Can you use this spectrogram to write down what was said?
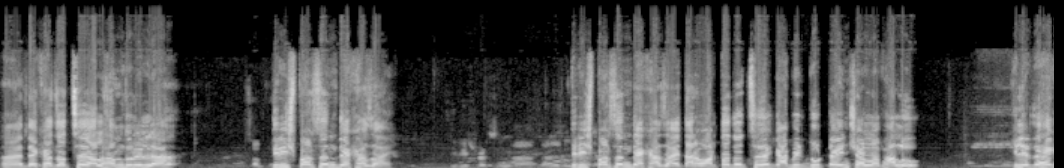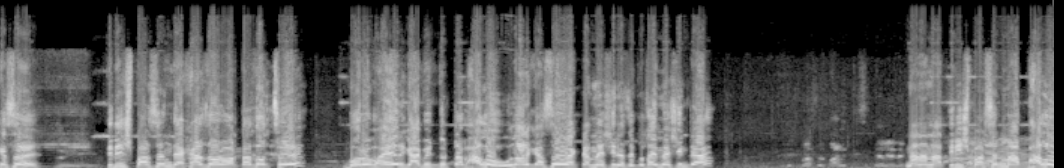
হ্যাঁ, দেখা যাচ্ছে আলহামদুলিল্লাহ তিরিশ পার্সেন্ট দেখা যায়। তিরিশ পার্সেন্ট দেখা যায়। তার অর্থাৎ হচ্ছে গাভীর দুধটা ইনশাল্লাহ ভালো। ক্লিয়ার দেখা গেছে? তিরিশ পার্সেন্ট দেখা যাওয়ার অর্থাৎ হচ্ছে বড় ভাইয়ের গাভীর দুধটা ভালো। ওনার কাছেও একটা মেশিন আছে। কোথায় মেশিনটা না না না, তিরিশ পার্সেন্ট মাপ ভালো।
